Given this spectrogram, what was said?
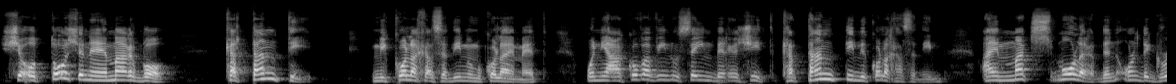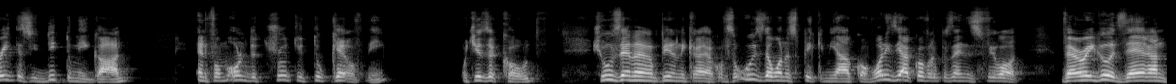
שאותו שנאמר בו, קטנתי מכל החסדים ומכל האמת, when יעקב אבינו saying בראשית, קטנתי מכל החסדים, I am much smaller than all the greatest you did to me, God, and from all the truth you took care of me, which is a code. So who is the one who speaking Yaakov? What is Yaakov representing in ספירות? Very good, זעיר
